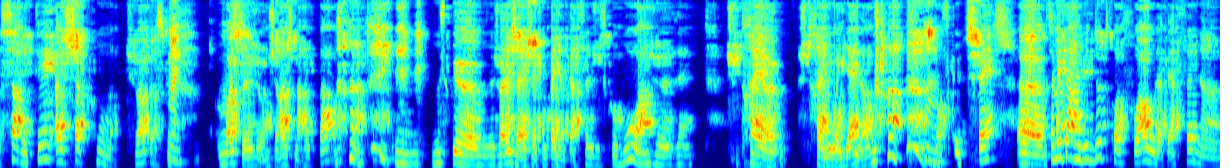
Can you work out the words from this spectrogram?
s'arrêter à chaque moment, tu vois, parce que moi, en général, je m'arrête pas, parce que voilà, j'accompagne la personne jusqu'au bout. Hein. Je, je suis très, euh, je suis très loyale hein, dans ce que je fais. Euh, ça m'est arrivé deux, trois fois où la personne, euh,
